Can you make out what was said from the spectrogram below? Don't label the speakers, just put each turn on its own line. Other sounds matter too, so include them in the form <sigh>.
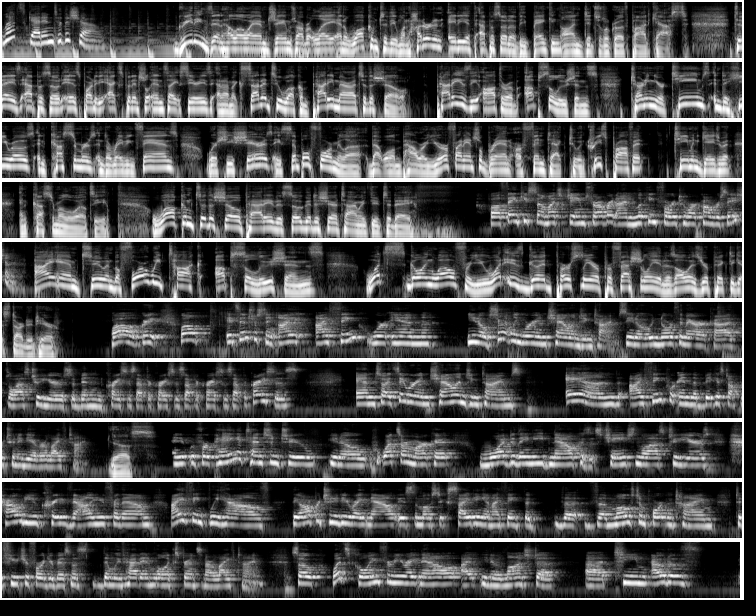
Let's get into the show.
Greetings and hello. I am James Robert Lay, and welcome to the 180th episode of the Banking on Digital Growth podcast. Today's episode is part of the Exponential Insight series, and I'm excited to welcome Patty Mara to the show. Patty is the author of Up Solutions, turning your teams into heroes and customers into raving fans, where she shares a simple formula that will empower your financial brand or fintech to increase profit, team engagement, and customer loyalty. Welcome to the show, Patty. It is so good to share time with you today.
Well, thank you so much, James Robert. I'm looking forward to our conversation.
I am too. And before we talk Up Solutions, What's going well for you? What is good personally or professionally? It is always your pick to get started here.
Well, great. Well, it's interesting. I I think we're in you know, certainly we're in challenging times. You know, in North America, the last two years have been crisis after crisis after crisis after crisis. And so I'd say we're in challenging times. And I think we're in the biggest opportunity of our lifetime.
Yes.
And if we're paying attention to, you know, what's our market, what do they need now because it's changed in the last two years? How do you create value for them? I think we have the opportunity right now is the most exciting and I think the the the most important time to future forward your business than we've had and will experience in our lifetime. So what's going for me right now? I you know launched a, a team out of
